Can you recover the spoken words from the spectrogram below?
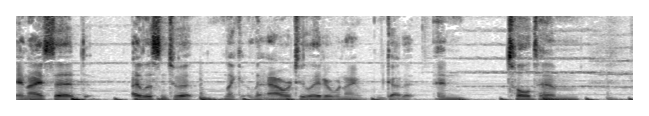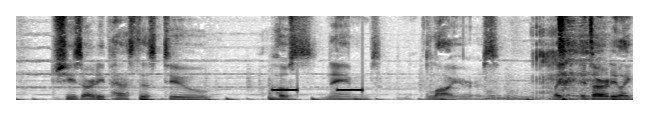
And I said, I listened to it like an hour or two later when I got it, and told him she's already passed this to host names lawyers. Like it's already like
